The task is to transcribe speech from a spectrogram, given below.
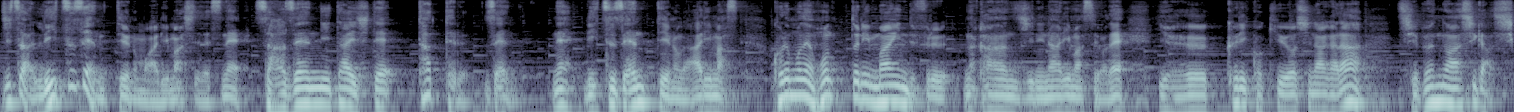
実は立禅っていうのもありましてですね。座禅に対して立ってる禅。ね。立禅っていうのがあります。これもね本当にマインドフルな感じになりますよね。ゆっくり呼吸をしながら自分の足がし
